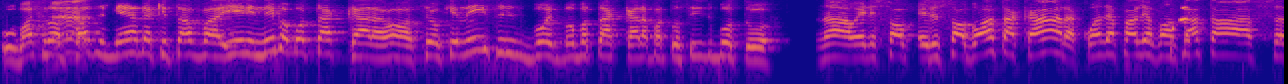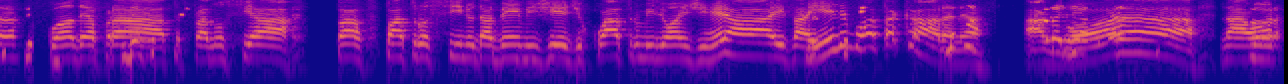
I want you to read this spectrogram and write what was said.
O Vasco não é. fase merda que tava aí, ele nem vai botar a cara, ó, sei o que, nem isso ele vai botar a cara pra torcida ele botou. Não, ele só, ele só bota a cara quando é para levantar a taça, quando é para anunciar pa, patrocínio da BMG de 4 milhões de reais, aí ele bota a cara, né? Agora, na hora,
